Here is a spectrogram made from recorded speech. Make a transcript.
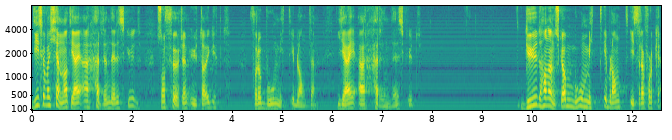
De skal få kjenne at jeg er Herren deres Gud, som førte dem ut av Egypt, for å bo midt iblant dem. Jeg er Herren deres Gud. Gud han ønska å bo midt iblant israelfolket.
